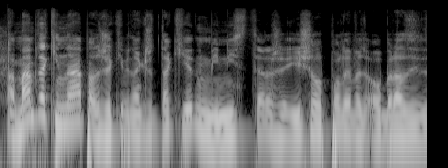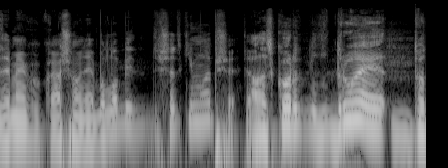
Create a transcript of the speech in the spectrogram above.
A mám taký nápad, že keby takže taký jeden minister, že išiel polievať obrazy zemiakou kašou, nebolo by všetkým lepšie. Ale skôr druhé, to,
